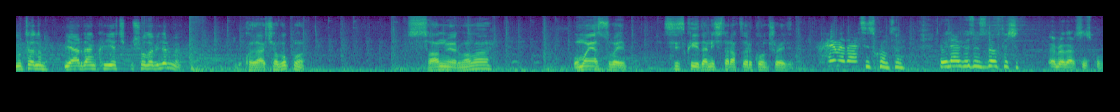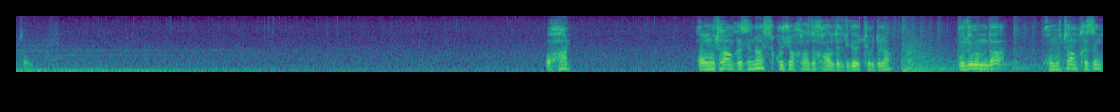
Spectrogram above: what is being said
Komutanım, bir yerden kıyıya çıkmış olabilir mi? Bu kadar çabuk mu? Sanmıyorum ama... Umay subayım. Siz kıyıdan iç tarafları kontrol edin. Emredersiniz komutanım. Beyler gözünüzü dört açın. Emredersiniz komutanım. Ohan. Komutan kızı nasıl kucakladı kaldırdı götürdü lan? Bu durumda komutan kızın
